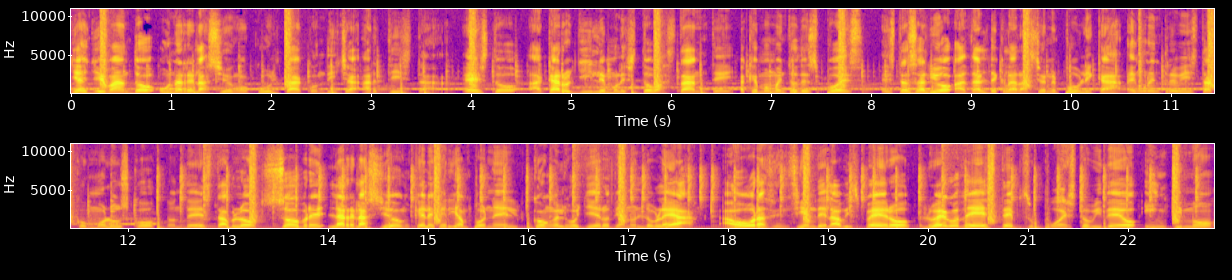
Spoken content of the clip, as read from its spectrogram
ya llevando una relación oculta con dicha artista. Esto a Carol G le molestó bastante, a qué momento después esta salió a dar declaraciones públicas en una entrevista con Molusco, donde esta habló sobre la relación que le querían poner con el joyero de Anuel AA. Ahora se enciende el avispero luego de este supuesto video íntimo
